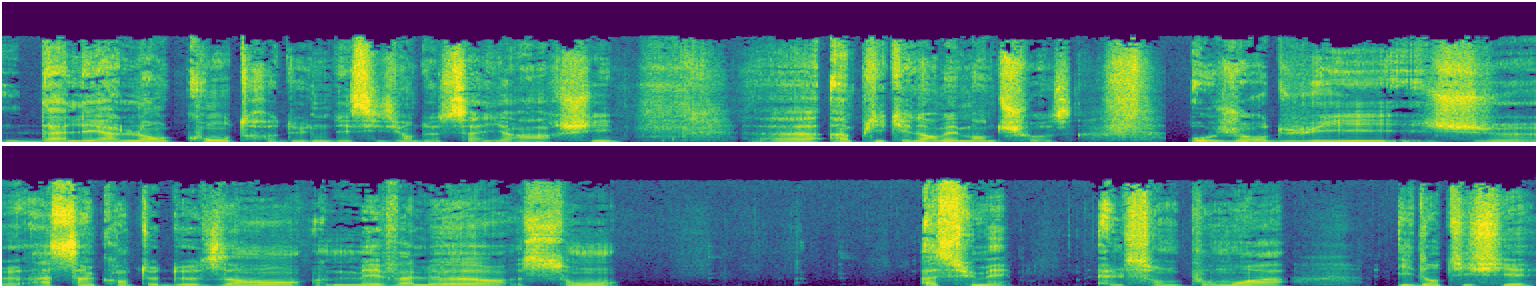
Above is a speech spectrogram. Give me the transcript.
d'aller à l'encontre d'une décision de sa hiérarchie euh, implique énormément de choses. Aujourd'hui, à 52 ans, mes valeurs sont assumées. Elles sont pour moi identifiées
